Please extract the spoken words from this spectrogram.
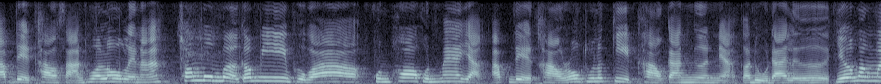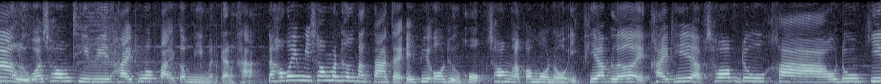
อัปเดตข่าวสารทั่วโลกเลยนะ ช่องบูมเบิร์กก็มีเผื่อว่าคุณพ่อคุณแม่อยากอัปเดตข่าวโลกธุรกิจข่าวการเงินเนี่ยก็ดูได้เลย เยอะมากๆ หรือว่าช่องทีวีไทยทั่วไปก็มีเหมือนกันค่ะ แล้วเขาก็ยังมีช่องบันเทิงต่างๆจาก HBO ถึง 6 ช่องแล้วก็โมโนอีกเพียบเลย ใครที่แบบชอบดูข่าว ดูกี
